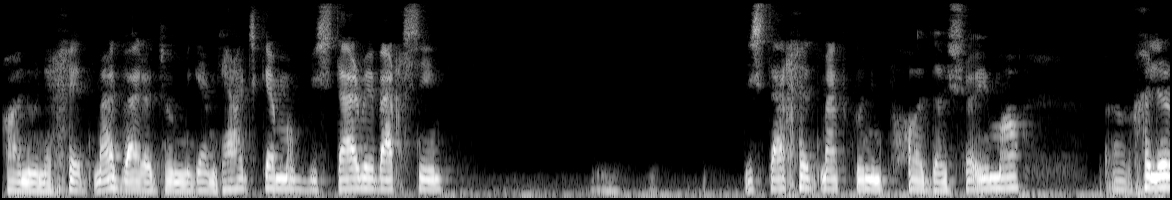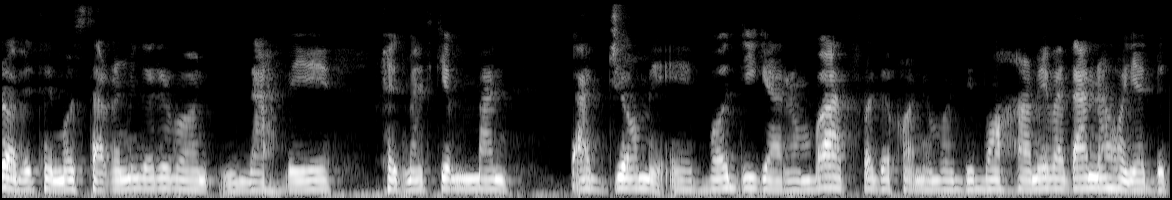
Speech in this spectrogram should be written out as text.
قانون خدمت براتون میگم که هرچی ما بیشتر ببخشیم بیشتر خدمت کنیم. پاداش های ما خیلی رابطه مستقیمی داره با نحوه خدمتی که من در جامعه با دیگران با افراد خانواده با همه و در نهایت به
